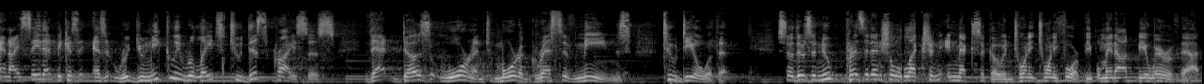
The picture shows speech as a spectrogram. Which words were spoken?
And I say that because as it re- uniquely relates to this crisis, that does warrant more aggressive means to deal with it. So there's a new presidential election in Mexico in 2024. People may not be aware of that.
